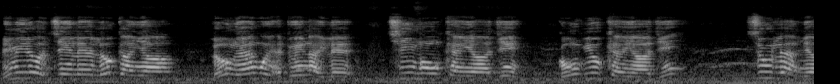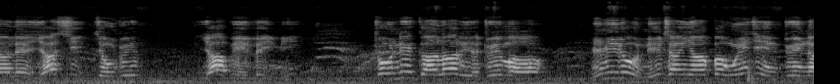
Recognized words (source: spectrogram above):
မိမိတို့ကျင်လည်လောက်ကံရာလုပ်ငန်းခွင်အတွင်း၌လည်းချီးမွမ်းခံရခြင်းဂုဏ်ပြုခံရခြင်းဆုလက်များလည်းရရှိကြုံတွေ့ရပေလိမ့်မည်ထိုနှစ်ကာလတွေအတွင်းမှာမိမိတို့နေထိုင်ရာပတ်ဝန်းကျင်အတွင်း၌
